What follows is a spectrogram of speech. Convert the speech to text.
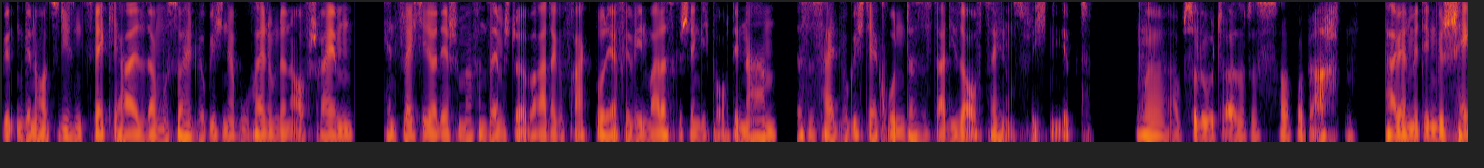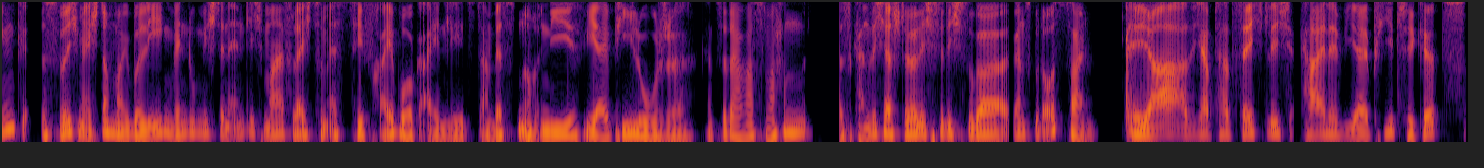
Genau zu diesem Zweck, ja. Also da musst du halt wirklich in der Buchhaltung dann aufschreiben. Kennt vielleicht jeder, der schon mal von seinem Steuerberater gefragt wurde, ja, für wen war das Geschenk? Ich brauche den Namen. Das ist halt wirklich der Grund, dass es da diese Aufzeichnungspflichten gibt. Ja, absolut. Also das sollte man beachten. Fabian, mit dem Geschenk, das würde ich mir echt nochmal überlegen, wenn du mich denn endlich mal vielleicht zum SC Freiburg einlädst. Am besten noch in die VIP-Loge. Kannst du da was machen? Das kann sich ja steuerlich für dich sogar ganz gut auszahlen. Ja, also ich habe tatsächlich keine VIP-Tickets.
